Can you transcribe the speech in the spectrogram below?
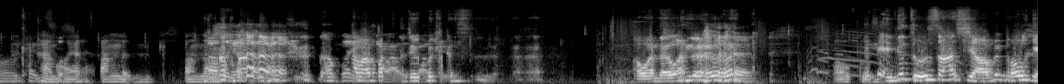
我看他好像帮人，帮到 他妈爸就不敢死了。啊，完了完了完了！好鬼，哎，你这图傻小，被抛给。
